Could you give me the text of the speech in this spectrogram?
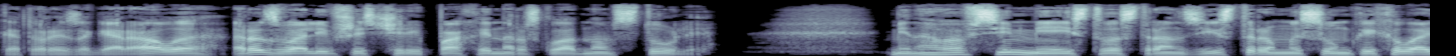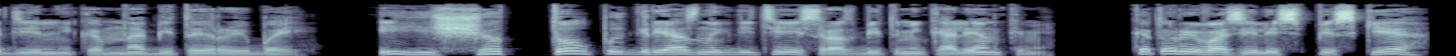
которая загорала, развалившись черепахой на раскладном стуле. Миновав семейство с транзистором и сумкой-холодильником, набитой рыбой. И еще толпы грязных детей с разбитыми коленками, которые возились в песке,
